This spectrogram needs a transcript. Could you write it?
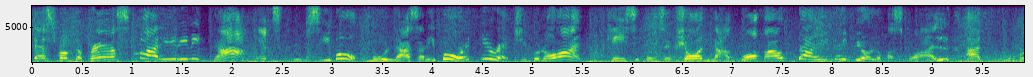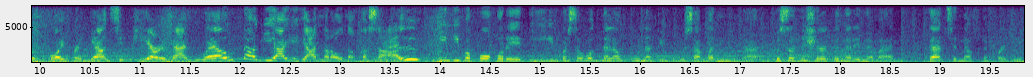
latest from the press, maririnig na eksklusibo mula sa report ni Reggie Bonoan. Casey Concepcion nag-walk out dahil kay Piolo Pascual at rumored boyfriend niyang si Pierre Emmanuel nagyayaya na raw ng kasal. Hindi pa po ako ready, basta wag na lang po natin pag-usapan muna. Basta na-share ko na rin naman, that's enough na for him.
